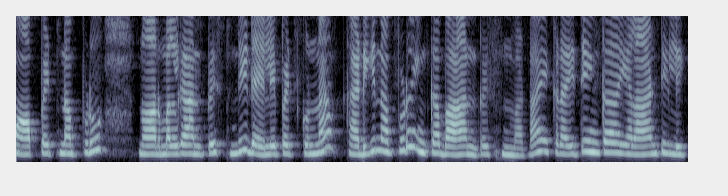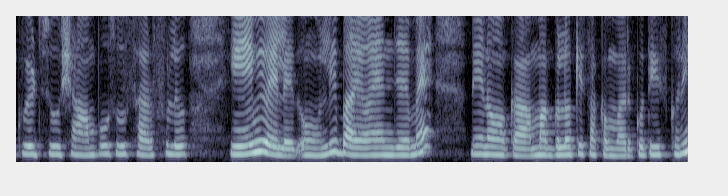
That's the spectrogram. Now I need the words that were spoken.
మాప్ పెట్టినప్పుడు నార్మల్‌గా అనిపిస్తుంది. డైలీ పెట్టుకున్నా కడిగినప్పుడు ఇంకా బా అనిపిస్తుందన్నమాట. ఇక్కడైతే ఇంకా ఎలాంటి లిక్విడ్స్, షాంపూస్, సర్ఫ్‌లు ఏమీ వేయలేదు. ఓన్లీ బయో ఎంజైమే నేను ఒక మగ్గులోకి సగం వరకు తీసుకొని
